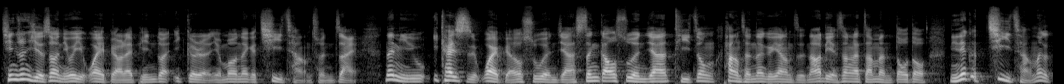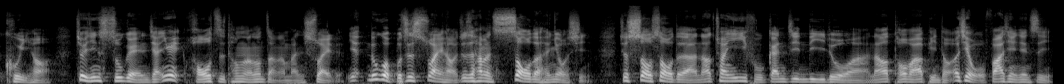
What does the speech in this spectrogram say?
青春期的时候，你会以外表来评断一个人有没有那个气场存在。那你一开始外表都输人家，身高输人家，体重胖成那个样子，然后脸上还长满痘痘，你那个气场那个亏哈就已经输给人家。因为猴子通常都长得蛮帅的，也 如果不是帅哈，就是他们瘦的很有型，就瘦瘦的啊，然后穿衣服干净利落啊，然后头发要平头。而且我发现一件事情。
